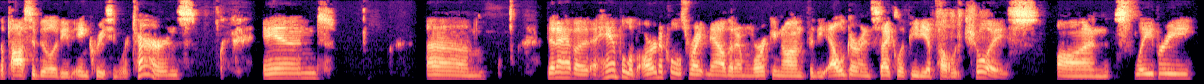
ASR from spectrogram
the possibility of increasing returns and um, then I have a, a, handful of articles right now that I'm working on for the Elgar Encyclopedia Public Choice on slavery,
